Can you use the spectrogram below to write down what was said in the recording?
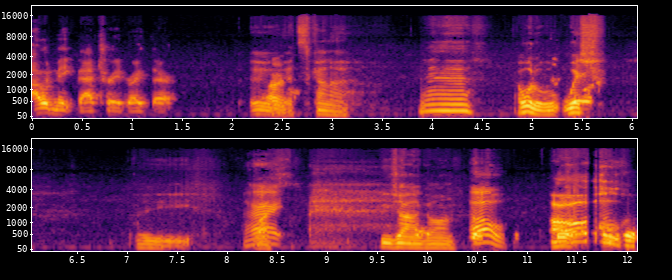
I would make that trade right there. Ooh, All right. it's kind of. Eh, I would have wish. Hey, All Watch. right. Bijan gone. Oh. oh. Oh,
